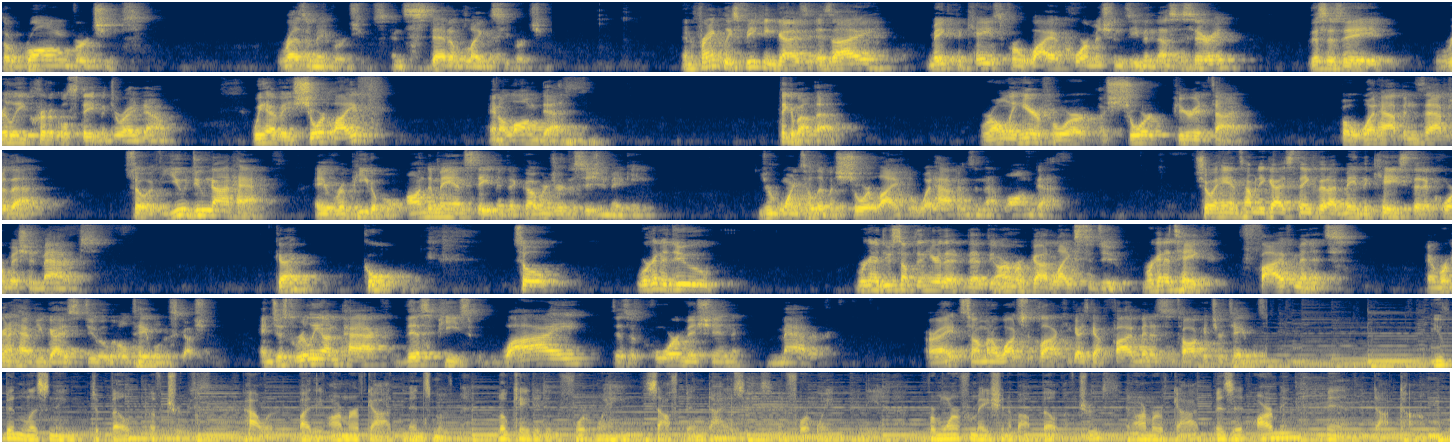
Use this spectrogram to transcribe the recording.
the wrong virtues, resume virtues, instead of legacy virtue. And frankly speaking, guys, as I make the case for why a core mission is even necessary, this is a really critical statement to write down. We have a short life and a long death. Think about that. We're only here for a short period of time. But what happens after that? So if you do not have a repeatable, on demand statement that governs your decision making, you're going to live a short life. But what happens in that long death? Show of hands, how many guys think that I've made the case that a core mission matters? Okay, cool. So we're going to do we're going to do something here that, that the armor of God likes to do. We're going to take five minutes and we're going to have you guys do a little table discussion and just really unpack this piece. Why does a core mission matter? All right, so I'm going to watch the clock. You guys got five minutes to talk at your tables. You've been listening to Belt of Truth, powered by the Armor of God Men's Movement located in Fort Wayne, South Bend Diocese in Fort Wayne, Indiana. For more information about Belt of Truth and Armor of God, visit armingmen.com.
